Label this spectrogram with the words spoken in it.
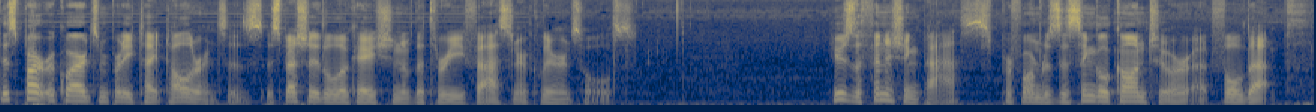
This part required some pretty tight tolerances, especially the location of the three fastener clearance holes. Here's the finishing pass, performed as a single contour at full depth.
